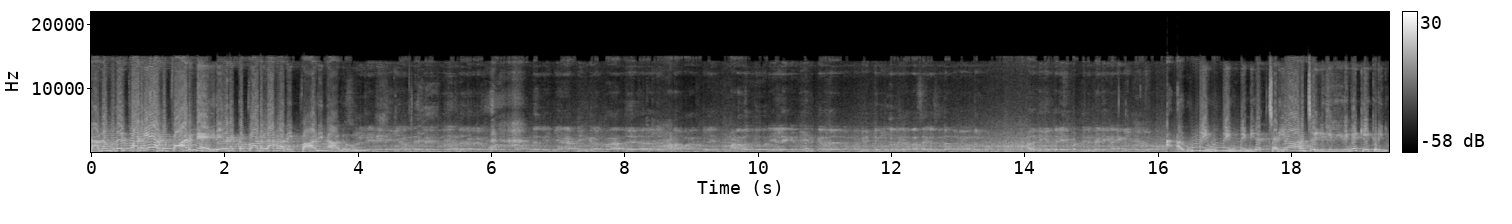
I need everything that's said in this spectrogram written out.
நான் முதல் பாடலே அதை பாடினேன். இறைவணக்க பாடலாக அதை பாடினாலும். நீங்க வந்து திருப்பி அந்த கோலத்துக்கு வந்துடுறீங்க அப்படிங்கிறப்ப அது அதாவது மனவாக்கு மனதுக்கு ஒரு எல்லை கட்டி இருக்கிறத நம்ம விரிக்கணுங்கிறதுக்காக தான் சைவ சித்தாந்தமே வந்திருக்கோம் அதை நீங்க தெளிவுபடுத்திட்டு போயிட்டீங்கன்னா எங்களுக்கு கொஞ்சம் அஹ், உண்மை உண்மை உண்மை. மிகச் சரியாக சொல்லுகிறீங்க கேட்குறீங்க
